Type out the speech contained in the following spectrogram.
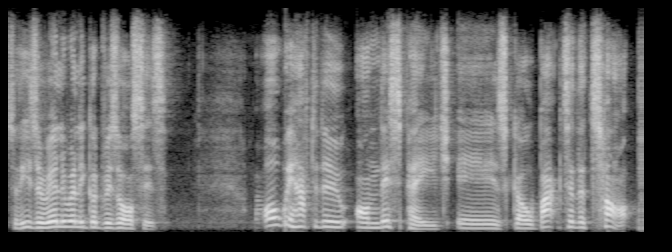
So these are really, really good resources. All we have to do on this page is go back to the top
